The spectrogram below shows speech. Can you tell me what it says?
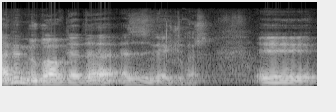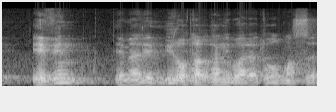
Həmin müqavilədə əziz vergilər, e, evin deməli bir otaqdan ibarət olması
